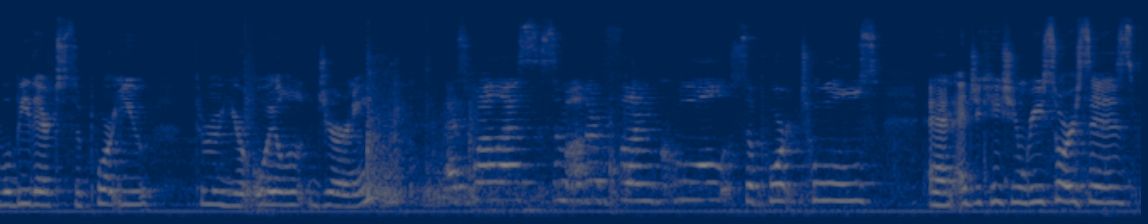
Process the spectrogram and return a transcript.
we'll be there to support you through your oil journey as well as some other fun, cool support tools and education resources.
